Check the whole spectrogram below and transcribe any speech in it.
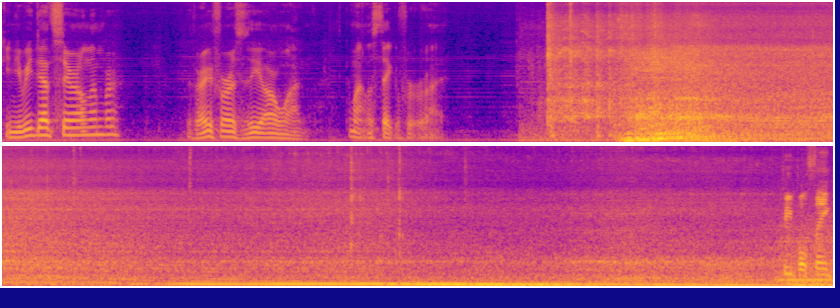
Can you read that serial number? The very first ZR1. Come on, let's take it for a ride. People think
